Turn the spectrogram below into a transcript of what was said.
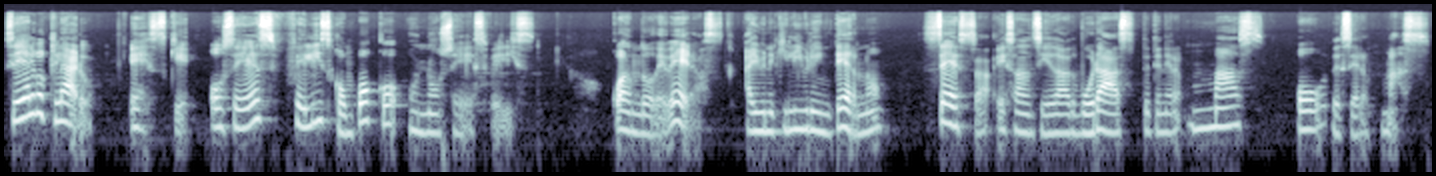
Si hay algo claro, es que o se es feliz con poco o no se es feliz. Cuando de veras hay un equilibrio interno, cesa esa ansiedad voraz de tener más o de ser más.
